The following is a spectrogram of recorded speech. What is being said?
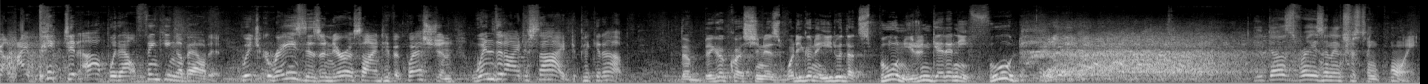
Yeah, I picked it up without thinking about it, which raises a neuroscientific question when did I decide to pick it up? The bigger question is, what are you going to eat with that spoon? You didn't get any food. He does raise an interesting point.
